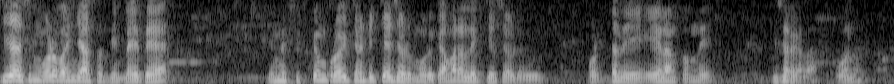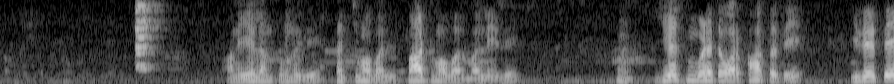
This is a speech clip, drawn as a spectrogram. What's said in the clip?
జియో సిమ్ కూడా పనిచేస్తుంది దీంట్లో అయితే. నిన్న ఫిఫ్టీన్ ప్రో ఇచ్చినట్టు ఇచ్చేసాడు మూడు కెమెరాలు ఇచ్చేసాడు పొట్టది ఏలంత ఉంది? చూశారు కదా ఫోన్? మన ఏలంత ఉంది ఇది? టచ్ మొబైల్ ఇది స్మార్ట్ మొబైల్ మళ్ళీ ఇది. జియో సిమ్ కూడా అయితే వర్క్ అవుతుంది. ఇదైతే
